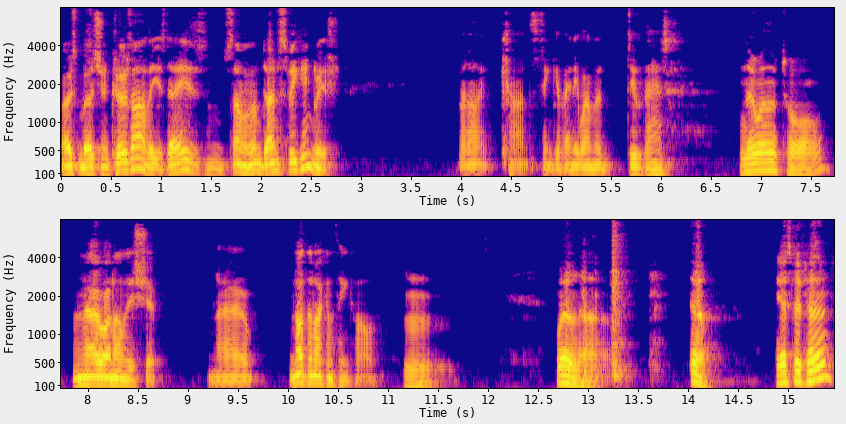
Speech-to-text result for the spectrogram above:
Most merchant crews are these days, and some of them don't speak English. But I can't think of anyone who'd do that. No one at all? No one on this ship. No, not that I can think of. Hmm. Well, now. Oh. Yes, Lieutenant?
